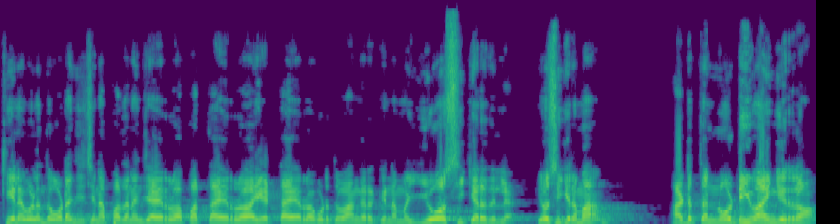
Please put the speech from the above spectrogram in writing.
கீழே விழுந்து உடஞ்சிச்சின்னா பதினஞ்சாயிரம் ரூபா பத்தாயிரம் ரூபா எட்டாயிரம் ரூபா கொடுத்து வாங்குறதுக்கு நம்ம யோசிக்கிறது இல்லை யோசிக்கிறோமா? அடுத்த நொடி வாங்கிடுறோம்.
